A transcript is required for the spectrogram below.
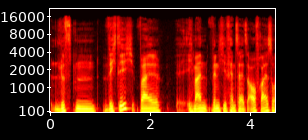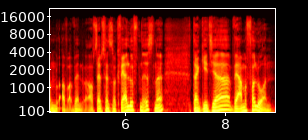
Lüften wichtig? Weil ich meine, wenn ich die Fenster jetzt aufreiße und auch selbst wenn es nur Querlüften ist, ne, dann geht ja Wärme verloren.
